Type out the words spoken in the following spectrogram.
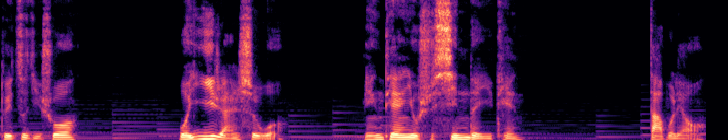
对自己说：“我依然是我，明天又是新的一天，大不了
